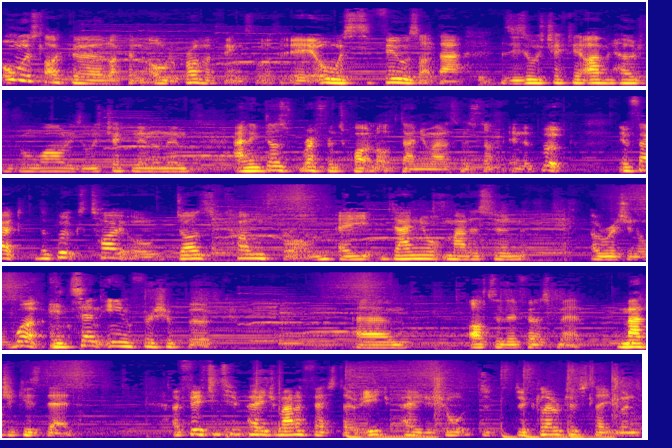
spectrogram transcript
almost like a like an older brother thing sort of. It almost feels like that as he's always checking. In. I haven't heard of him for a while. He's always checking in on him, and he does reference quite a lot of Daniel Madison stuff in the book. In fact, the book's title does come from a Daniel Madison original work. He'd sent Ian Frisch a book um, after they first met. Magic is Dead. A 52 page manifesto, each page a short de declarative statement,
